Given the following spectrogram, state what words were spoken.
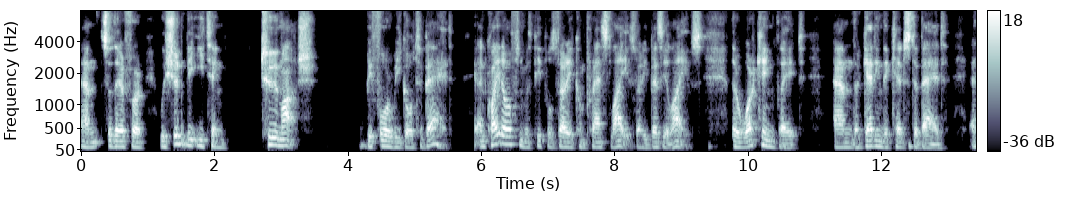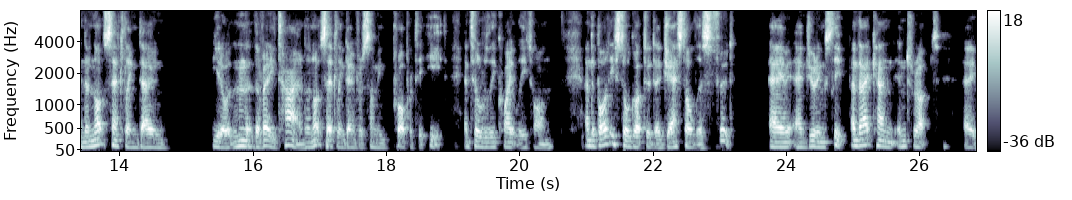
Um, so therefore, we shouldn't be eating too much before we go to bed. And quite often, with people's very compressed lives, very busy lives, they're working late, and they're getting the kids to bed, and they're not settling down. You know, they're very tired. They're not settling down for something proper to eat until really quite late on, and the body's still got to digest all this food uh, uh, during sleep, and that can interrupt uh,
